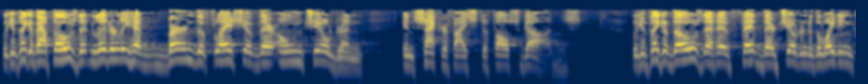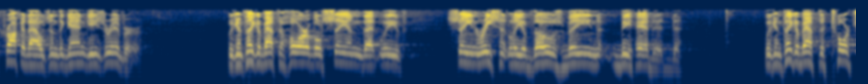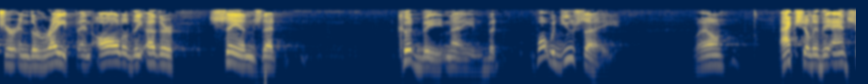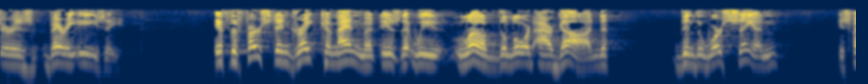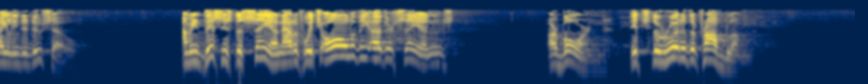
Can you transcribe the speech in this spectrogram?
We can think about those that literally have burned the flesh of their own children in sacrifice to false gods. We can think of those that have fed their children to the waiting crocodiles in the Ganges River. We can think about the horrible sin that we've seen recently of those being beheaded. We can think about the torture and the rape and all of the other sins that could be named. But what would you say? Well, Actually, the answer is very easy. If the first and great commandment is that we love the Lord our God, then the worst sin is failing to do so. I mean, this is the sin out of which all of the other sins are born. It's the root of the problem,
